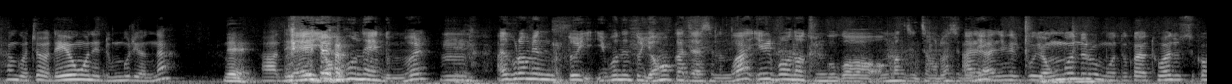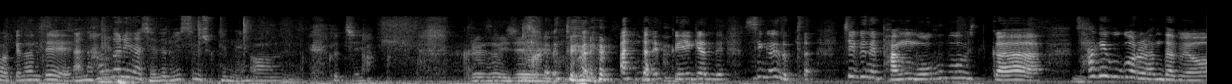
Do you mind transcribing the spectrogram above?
한 거죠. 내 영혼의 눈물이었나? 네. 아, 내 영혼의 눈물? 음. 아니, 그러면 또 이번엔 또 영어까지 하시는 거야? 일본어, 중국어 엉망진창으로 하시더니? 아니 아니 뭐 영문으로 뭐 누가 도와줬을 것 같긴 한데. 나는 한글이나 제대로 했으면 좋겠네. 아, 그렇지. 그래서 이제 나그 얘기하는데 생각났다. 최근에 박모 후보가 사개 국어를 한다며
